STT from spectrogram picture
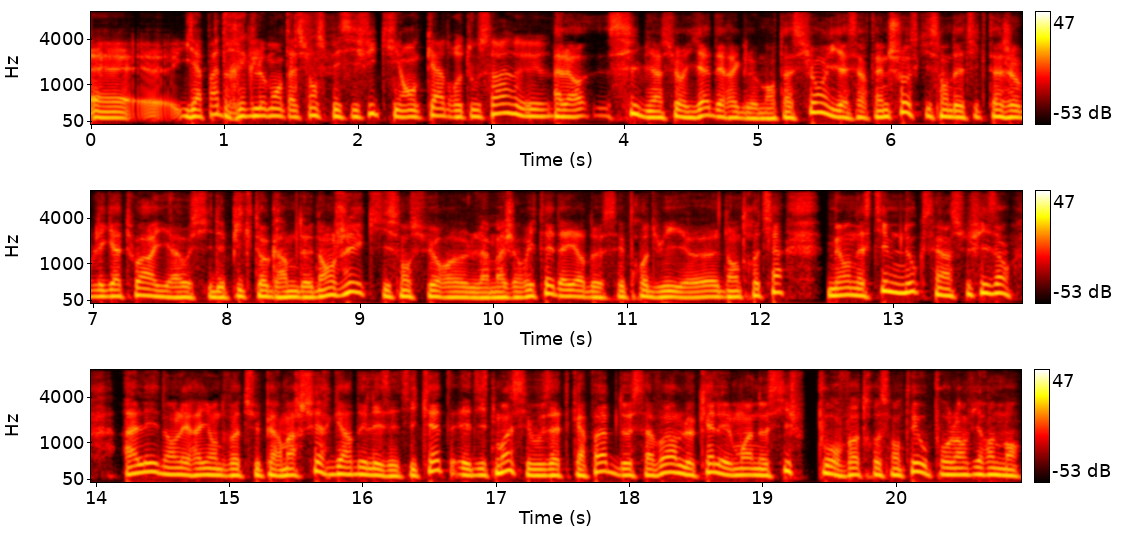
Euh, il n'y a pas de réglementation spécifique qui encadre tout ça Alors, si, bien sûr, il y a des réglementations. Il y a certaines choses qui sont d'étiquetage obligatoire. Il y a aussi des pictogrammes de danger qui sont sur la majorité d'ailleurs de ces produits d'entretien. Mais on estime, nous, que c'est insuffisant. Allez dans les rayons de votre supermarché, regardez les étiquettes et dites-moi si vous êtes capable de savoir lequel est le moins nocif pour votre santé ou pour l'environnement.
